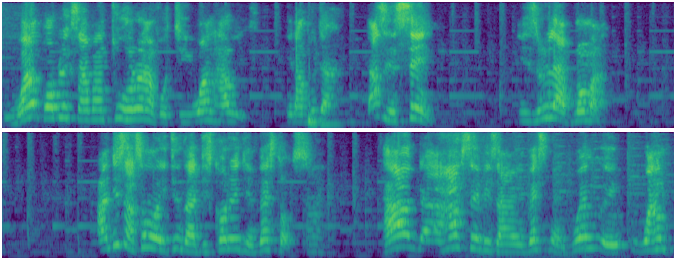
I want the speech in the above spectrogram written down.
One public servant, 241 houses in Abuja. That's insane. It's really abnormal. And these are some of the things that discourage investors. Mm. How, how safe is our investment when a, one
